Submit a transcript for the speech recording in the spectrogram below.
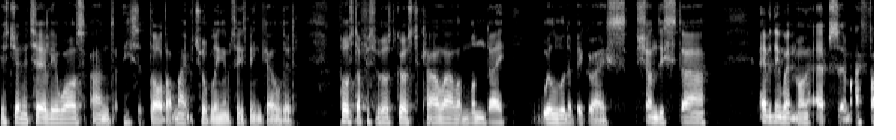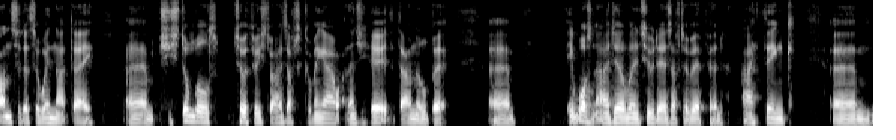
his genitalia was, and he thought that might be troubling him, so he's been gelded. Post Office Road goes to Carlisle on Monday. Will run a big race. Shandy Star. Everything went wrong at Epsom. I fancied her to win that day. Um, she stumbled two or three strides after coming out, and then she hit it down a little bit. Um, it wasn't ideal winning two days after Ripon. I think, um,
